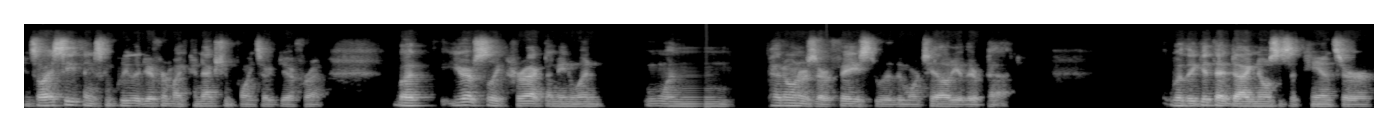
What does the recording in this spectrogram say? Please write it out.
And so I see things completely different. My connection points are different. But you're absolutely correct. I mean, when when pet owners are faced with the mortality of their pet. Whether they get that diagnosis of cancer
